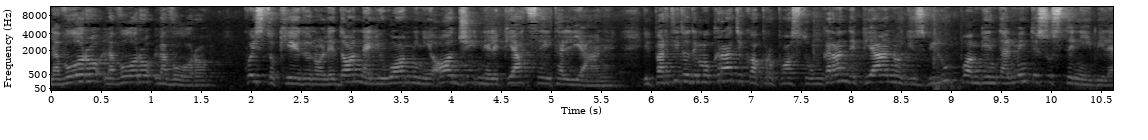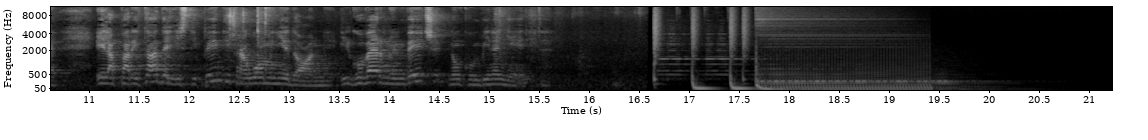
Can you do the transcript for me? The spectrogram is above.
Lavoro, lavoro, lavoro. Questo chiedono le donne e gli uomini oggi nelle piazze italiane. Il Partito Democratico ha proposto un grande piano di sviluppo ambientalmente sostenibile e la parità degli stipendi tra uomini e donne. Il governo invece non combina niente.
